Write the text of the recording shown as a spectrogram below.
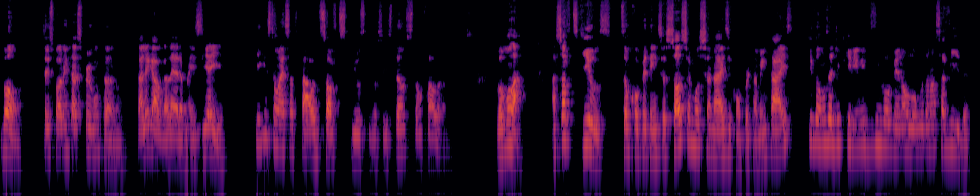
Bom, vocês podem estar se perguntando, tá legal, galera, mas e aí? O que, que são essas tal de soft skills que vocês tanto estão falando? Vamos lá. As soft skills são competências socioemocionais e comportamentais que vamos adquirindo e desenvolvendo ao longo da nossa vida,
